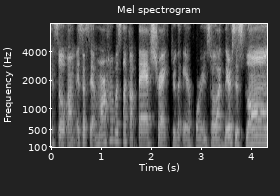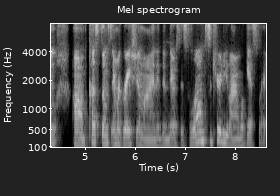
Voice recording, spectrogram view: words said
And so, um, as I said, Marhaba is like a fast track through the airport. And so, like, there's this long um, customs immigration line, and then there's this long security line. Well, guess what?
